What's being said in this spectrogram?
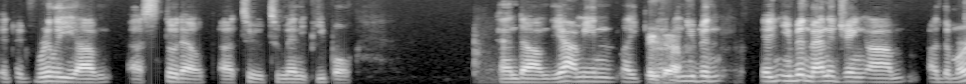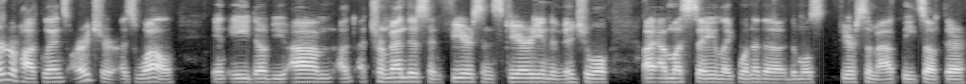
it, it really um, uh, stood out uh, to to many people. And um, yeah, I mean, like, yeah. and you've been and you've been managing um, uh, the Murder Hawk Lance Archer as well in AEW. Um, a, a, tremendous and fierce and scary individual. I, I, must say, like one of the, the most fearsome athletes out there.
